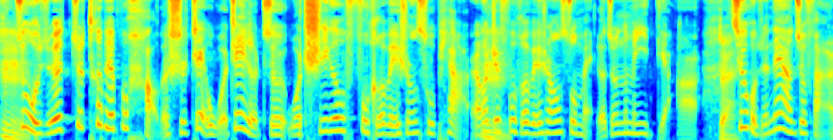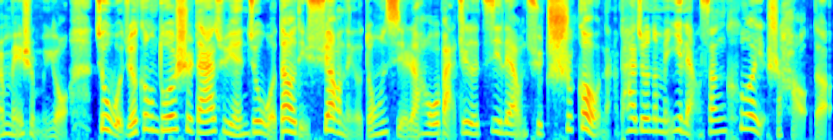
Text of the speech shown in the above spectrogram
嗯，就我觉得就特别不好的是，这我这个就我吃一个复合维生素片儿，然后这嗯复合维生素每个就那么一点儿。对其实我觉得那样就反而没什么用。就我觉得更多是大家去研究我到底需要哪个东西，然后我把这个剂量去吃够，哪怕就那么一两三颗也是好的。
